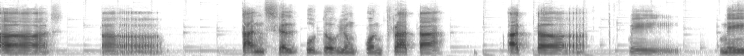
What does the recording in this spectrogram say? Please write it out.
ah, ah, cancel po daw yung kontrata at ah, may may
